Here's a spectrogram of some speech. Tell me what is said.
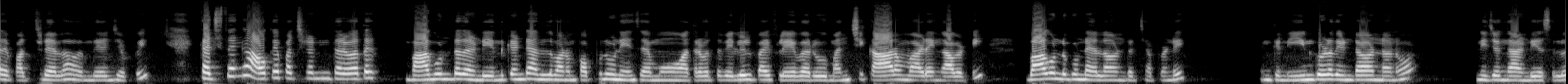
అది పచ్చడి ఎలా ఉంది అని చెప్పి. ఖచ్చితంగా ఆవకాయ పచ్చడి అయిన తర్వాత బాగుంటదండి ఎందుకంటే అందులో మనం పప్పు నూనె వేసాము ఆ తర్వాత వెల్లుల్లిపాయ ఫ్లేవరు మంచి కారం వాడాం కాబట్టి బాగుండకుండా ఎలా ఉంటుంది చెప్పండి. ఇంకా నేను కూడా తింటా ఉన్నాను నిజంగా అండి అసలు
